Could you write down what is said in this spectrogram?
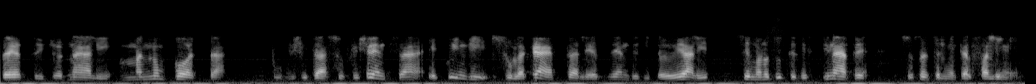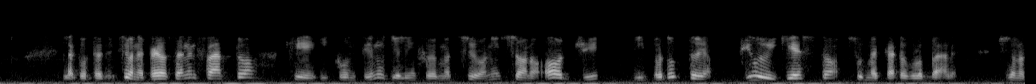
verso i giornali ma non porta pubblicità a sufficienza e quindi sulla carta le aziende editoriali sembrano tutte destinate sostanzialmente al fallimento. La contraddizione però sta nel fatto che i contenuti e le informazioni sono oggi il prodotto più richiesto sul mercato globale. Ci sono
